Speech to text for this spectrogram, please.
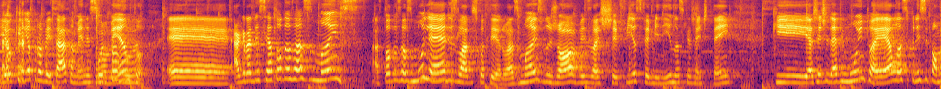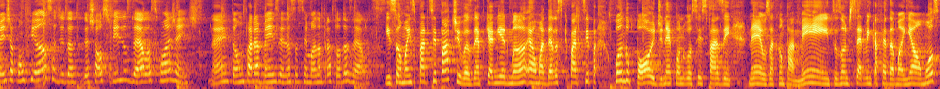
E eu queria aproveitar também nesse Por momento, é, agradecer a todas as mães, a todas as mulheres lá do escoteiro, as mães dos jovens, as chefias femininas que a gente tem que a gente deve muito a elas, principalmente a confiança de deixar os filhos delas com a gente, né? Então, parabéns aí nessa semana para todas elas. E são mães participativas, né? Porque a minha irmã é uma delas que participa quando pode, né? Quando vocês fazem, né, os acampamentos, onde servem café da manhã, almoço,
